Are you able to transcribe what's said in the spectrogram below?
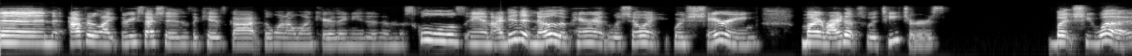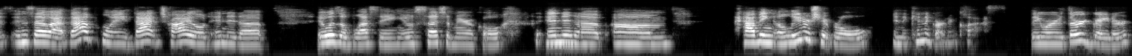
then after like three sessions the kids got the one-on-one care they needed in the schools and i didn't know the parent was showing was sharing my write-ups with teachers but she was and so at that point that child ended up it was a blessing it was such a miracle ended mm-hmm. up um having a leadership role in the kindergarten class they were a third grader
